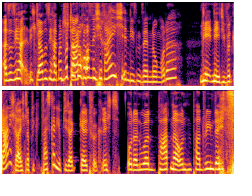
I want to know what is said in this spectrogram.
Also sie hat, ich glaube, sie hat man wird da doch auch nicht reich in diesen Sendungen, oder? Nee, nee, die wird gar nicht reich. Ich glaube, ich weiß gar nicht, ob die da Geld für kriegt. Oder nur einen Partner und ein paar Dream Dates.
